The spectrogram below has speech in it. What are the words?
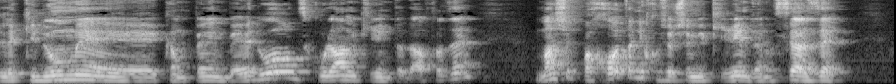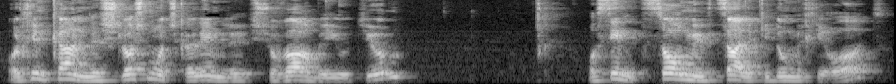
לקידום אה, קמפיין ב AdWords, כולם מכירים את הדף הזה, מה שפחות אני חושב שמכירים זה הנושא הזה, הולכים כאן ל-300 שקלים לשובר ביוטיוב, עושים צור מבצע לקידום מכירות,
